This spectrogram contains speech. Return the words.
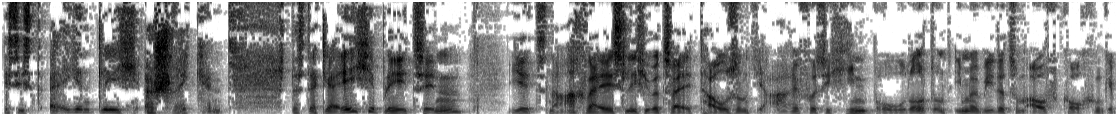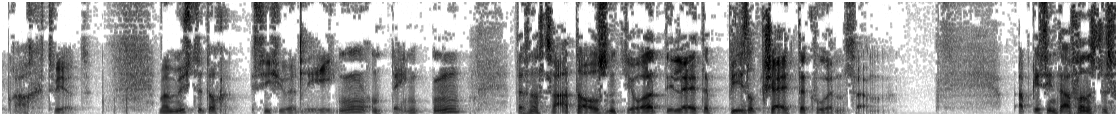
Es ist eigentlich erschreckend, dass der gleiche Blödsinn jetzt nachweislich über 2000 Jahre vor sich hin brodelt und immer wieder zum Aufkochen gebracht wird. Man müsste doch sich überlegen und denken, dass nach 2000 Jahren die Leute ein bisschen gescheiter geworden sind. Abgesehen davon, dass das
